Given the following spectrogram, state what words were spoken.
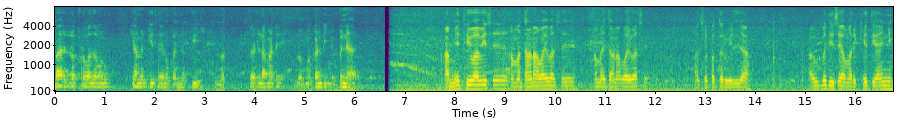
બહાર રખડવા જવાનું. ક્યાં નક્કી થાય એનું કંઈ નક્કી નથી. તો એટલા માટે બ્લોગમાં કન્ટિન્યુ બન્યા રહો. આ મેથી વાવી છે, આમાં ધાણા વાવ્યા છે આમાં ધાણા વાવ્યા છે. આ છે પત્તર વેલ્યા. આવી બધી છે અમારી ખેતી અહીંની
